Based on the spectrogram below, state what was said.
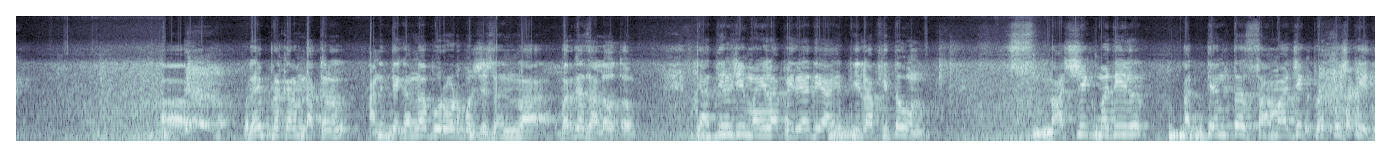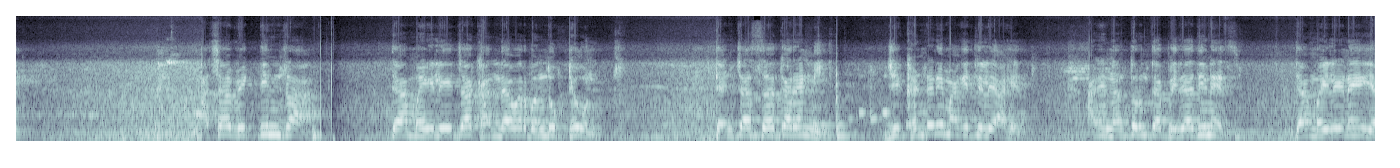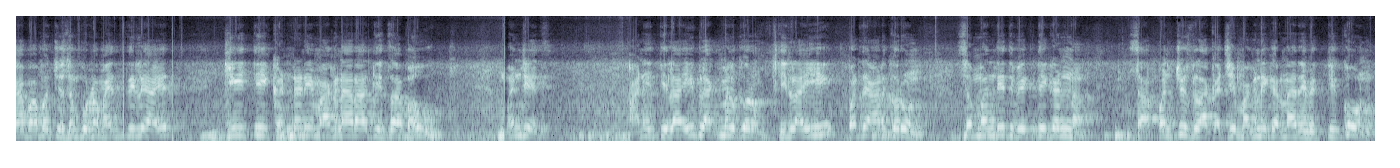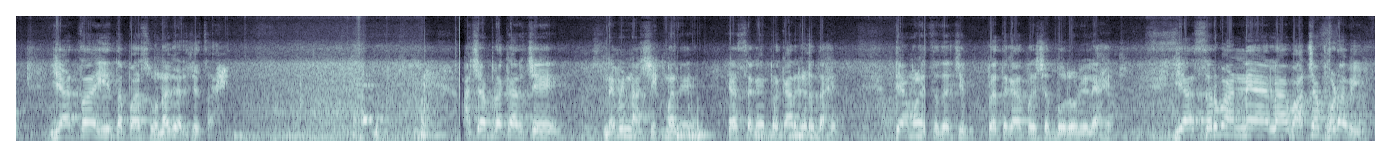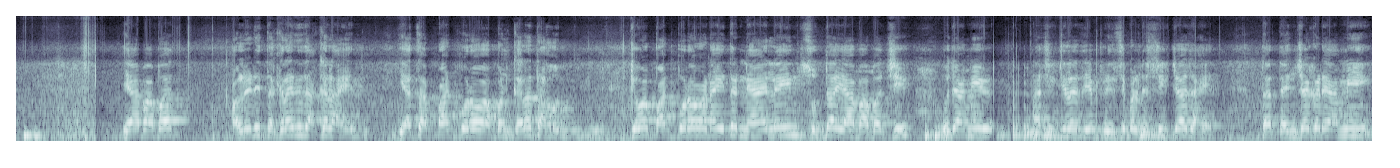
रेप प्रकरण दाखल आणि ते गंगापूर रोड पोलीस स्टेशनला वर्ग झालं होतं. त्यातील जी महिला फिर्यादी आहे तिला फितवून नाशिकमधील अत्यंत सामाजिक प्रतिष्ठित अशा व्यक्तींना त्या महिलेच्या खांद्यावर बंदूक ठेवून त्यांच्या सहकाऱ्यांनी जी खंडणी मागितलेली आहेत आणि नंतरून त्या फिर्यादीनेच त्या महिलेने याबाबतची संपूर्ण माहिती दिली आहेत की ती खंडणी मागणारा तिचा भाऊ म्हणजेच आणि तिलाही ब्लॅकमेल करून तिलाही पडद्याआड करून संबंधित व्यक्तीकडनं सा पंचवीस लाखाची मागणी करणारे व्यक्ती कोण? याचाही तपास होणं गरजेचं आहे. अशा प्रकारचे नवीन नाशिकमध्ये या सगळे प्रकार घडत आहेत. त्यामुळे सदरची पत्रकार परिषद बोलवलेली आहेत. या सर्व अन्यायाला वाचा फोडावी. याबाबत ऑलरेडी तक्रारी दाखल आहेत. याचा पाठपुरावा आपण करत आहोत. केवळ पाठपुरावा नाही तर न्यायालयीनसुद्धा याबाबतची उद्या आम्ही नाशिक जिल्ह्याचे जे प्रिन्सिपल डिस्ट्रिक्ट जज आहेत तर त्यांच्याकडे आम्ही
